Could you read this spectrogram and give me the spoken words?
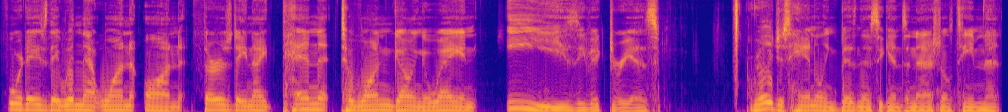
four days. They win that one on Thursday night, ten to one going away, an easy victory as really just handling business against a national team that,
